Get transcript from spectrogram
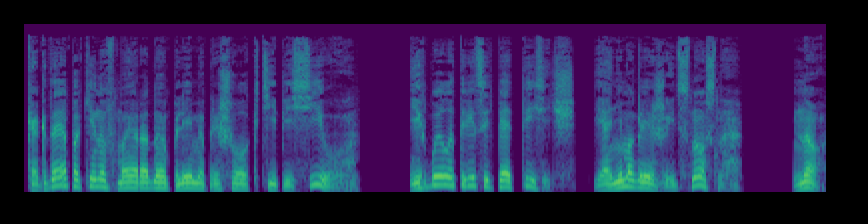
Когда я, покинув мое родное племя, пришел к Типи Сиу, их было 35 тысяч, и они могли жить сносно. Но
